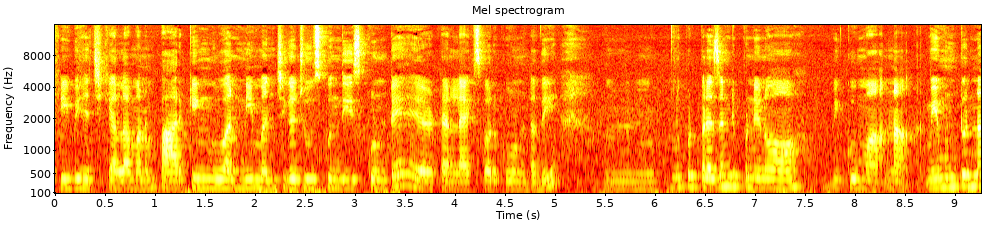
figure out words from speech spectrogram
త్రీ బిహెచ్కి అలా మనం పార్కింగ్ అన్నీ మంచిగా చూసుకుని తీసుకుంటే టెన్ ల్యాక్స్ వరకు ఉంటుంది. ఇప్పుడు ప్రజెంట్ ఇప్పుడు నేను మీకు మా నా మేము ఉంటున్న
